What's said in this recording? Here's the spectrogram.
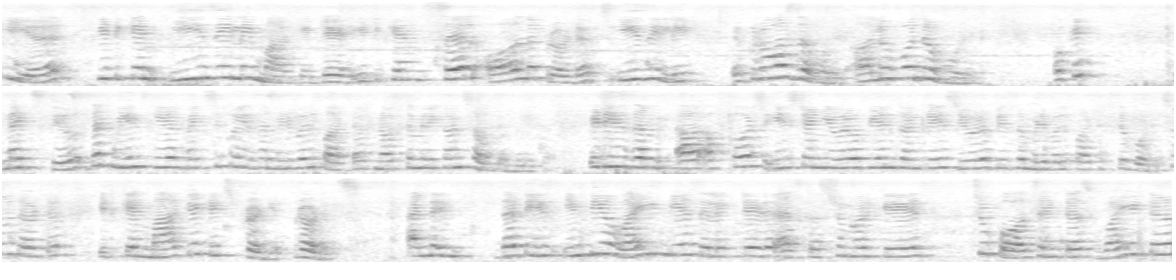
here it can easily marketed. It can sell all the products easily across the world, all over the world. Okay. Next, that means here Mexico is the middle part of North America and South America. It is, um, uh, of course, Eastern European countries, Europe is the middle part of the world. So that uh, it can market its produ- products. And that is India, why India selected as customer care through call centers. Why it uh,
